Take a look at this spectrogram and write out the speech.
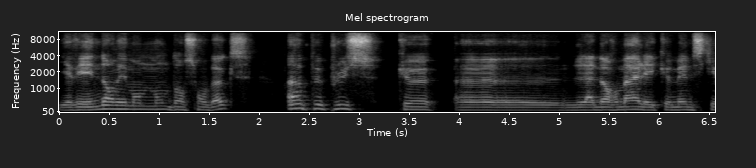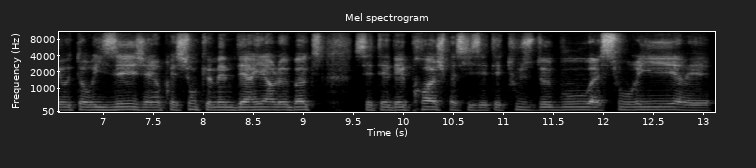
il y avait énormément de monde dans son box, un peu plus que euh, la normale et que même ce qui est autorisé, j'ai l'impression que même derrière le box, c'était des proches parce qu'ils étaient tous debout à sourire et,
